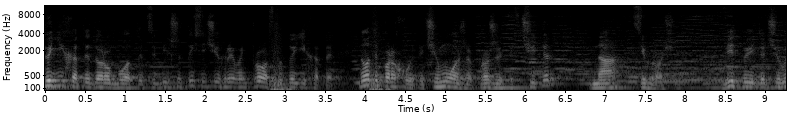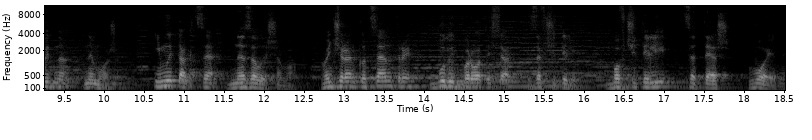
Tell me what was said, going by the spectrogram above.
Доїхати до роботи це більше тисячі гривень. Просто доїхати. Ну от і порахуйте, чи може прожити вчитель на ці гроші. Відповідь очевидно не може. І ми так це не залишимо. Гончаренко центри будуть боротися за вчителів, бо вчителі це теж воїни.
